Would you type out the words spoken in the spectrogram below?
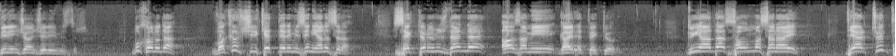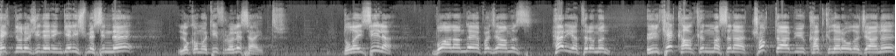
birinci önceliğimizdir. Bu konuda vakıf şirketlerimizin yanı sıra sektörümüzden de azami gayret bekliyorum. Dünyada savunma sanayi diğer tüm teknolojilerin gelişmesinde lokomotif role sahiptir. Dolayısıyla bu alanda yapacağımız her yatırımın ülke kalkınmasına çok daha büyük katkıları olacağını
